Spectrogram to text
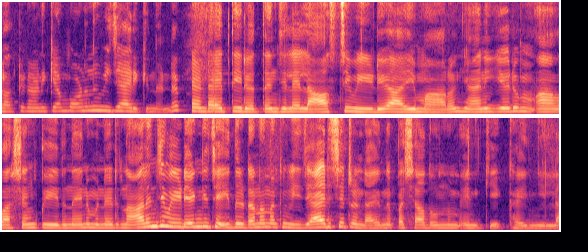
ഡോക്ടറെ കാണിക്കാൻ പോകണമെന്ന് വിചാരിക്കുന്നുണ്ട്. രണ്ടായിരത്തി ഇരുപത്തഞ്ചിലെ ലാസ്റ്റ് വീഡിയോ ആയി മാറും. ഞാൻ ഈ ഒരു വർഷം തീരുന്നതിന് മുന്നേ ഒരു നാലഞ്ച് വീഡിയോ എങ്കിൽ ചെയ്തിടണം എന്നൊക്കെ വിചാരിച്ചിട്ടുണ്ടായിരുന്നു. പക്ഷെ അതൊന്നും എനിക്ക് കഴിഞ്ഞില്ല.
